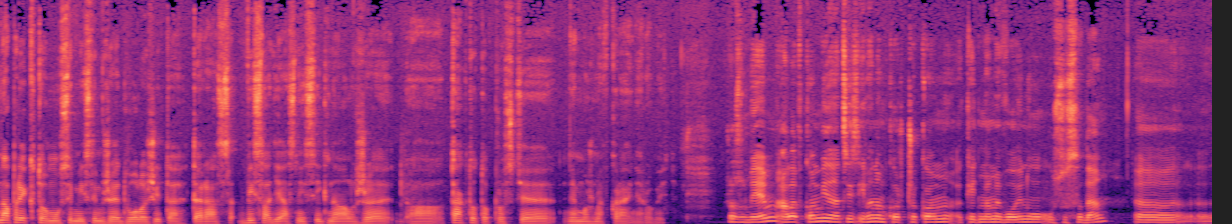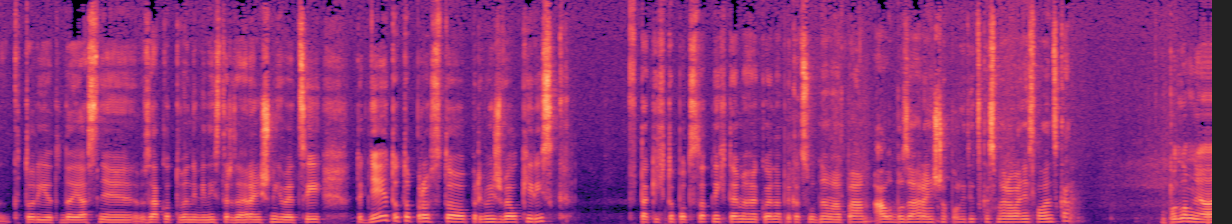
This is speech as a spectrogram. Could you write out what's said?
Napriek tomu si myslím, že je dôležité teraz vyslať jasný signál, že takto to proste nemôžeme v krajine robiť. Rozumiem, ale v kombinácii s Ivanom Korčokom, keď máme vojnu u suseda, ktorý je teda jasne zakotvený minister zahraničných vecí, tak nie je toto prosto príliš veľký risk v takýchto podstatných témach, ako je napríklad súdna mapa alebo zahranično-politické smerovanie Slovenska? Podľa mňa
